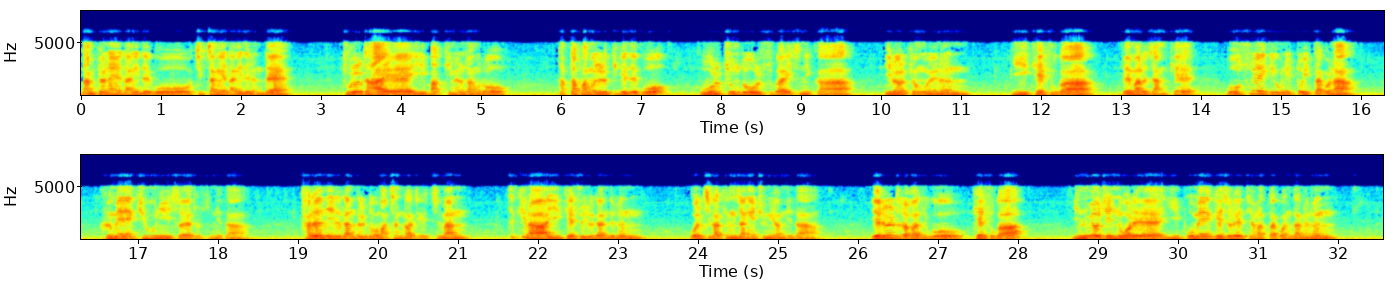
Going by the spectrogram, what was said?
남편에 해당이 되고 직장에 해당이 되는데 둘 다의 이 막힘 현상으로 답답함을 느끼게 되고 우울증도 올 수가 있으니까 이럴 경우에는 이 개수가 메마르지 않게 뭐 수의 기운이 또 있다거나 금의 기운이 있어야 좋습니다. 다른 일간들도 마찬가지겠지만 특히나 이 개수 일간들은 월지가 굉장히 중요합니다. 예를 들어 가지고 개수가 인묘진 월에 이 봄의 계절에 태어났다고 한다면은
